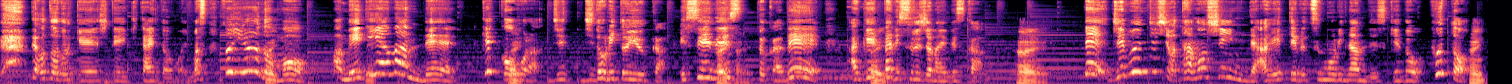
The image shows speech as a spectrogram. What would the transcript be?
でお届けしていきたいと思います。というのも、まあ、メディアなんで、結構はいほら、じ自撮りというか、はいは SNS いとかで上げたりするじゃないですか。はい。で、自分自身は楽しんであげてるつもりなんですけど、ふと、はい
